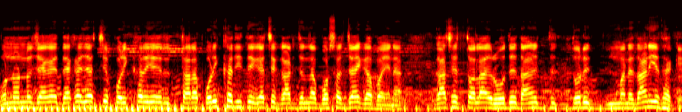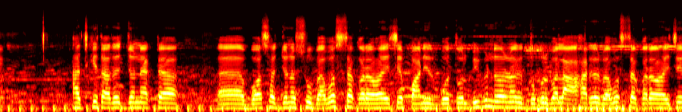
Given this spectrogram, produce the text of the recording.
অন্য অন্য জায়গায় দেখা যাচ্ছে পরীক্ষা দিয়ে তারা পরীক্ষা দিতে গেছে গার্জেনরা বসার জায়গা পায় না। গাছের তলায় রোদে দাঁড়িয়ে, দড়ি- মানে দাঁড়িয়ে থাকে। আজকে তাদের জন্য একটা বসার জন্য সুব্যবস্থা করা হয়েছে, পানির বোতল, বিভিন্ন ধরনের দুপুরবেলা আহারের ব্যবস্থা করা হয়েছে।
